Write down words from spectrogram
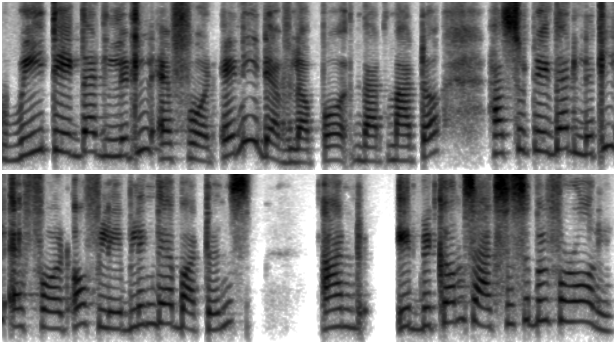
we take that little effort, any developer that matter has to take that little effort of labeling their buttons and it becomes accessible for all.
